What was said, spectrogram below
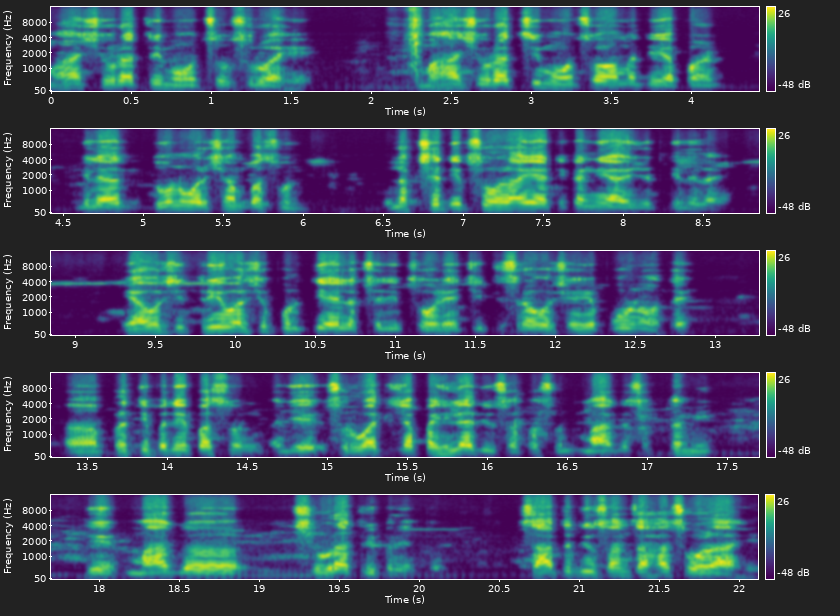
महाशिवरात्री महोत्सव सुरू आहे. महाशिवरात्री महोत्सवामध्ये आपण गेल्या दोन वर्षांपासून लक्षद्वीप सोहळा या ठिकाणी आयोजित केलेला आहे. यावर्षी त्रिवर्ष पूर्ती आहे लक्षद्वीप सोहळ्याची तिसरं वर्ष हे पूर्ण होत आहे प्रतिपदेपासून म्हणजे सुरुवातीच्या पहिल्या दिवसापासून माघ सप्तमी ते माघ शिवरात्रीपर्यंत. सात दिवसांचा हा सोहळा आहे.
